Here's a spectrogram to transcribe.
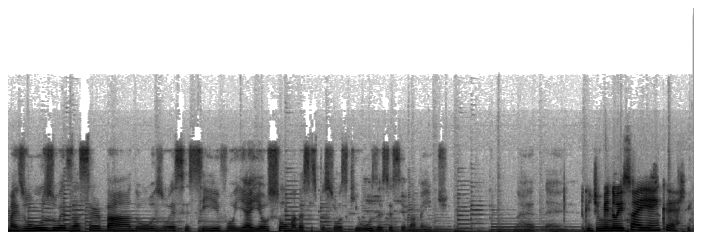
Mas o uso exacerbado, o uso excessivo, e aí eu sou uma dessas pessoas que usa excessivamente. Né? É... Que diminui isso aí, hein, Kelly?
